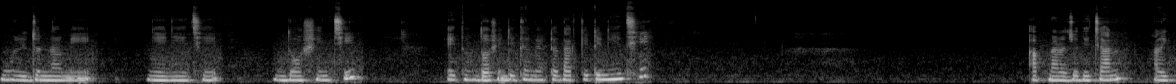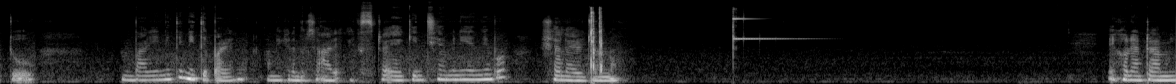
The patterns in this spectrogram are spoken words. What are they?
মোহরের জন্য আমি নিয়ে নিয়েছি দশ ইঞ্চি। এই তো দশ ইঞ্চিতে আমি একটা দাগ কেটে নিয়েছি। আপনারা যদি চান আর একটু বাড়িয়ে নিতে নিতে পারেন। আমি এখানে ধরছি আর এক্সট্রা এক ইঞ্চি আমি নিয়ে নেব সেলাইয়ের জন্য। এখন এটা আমি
